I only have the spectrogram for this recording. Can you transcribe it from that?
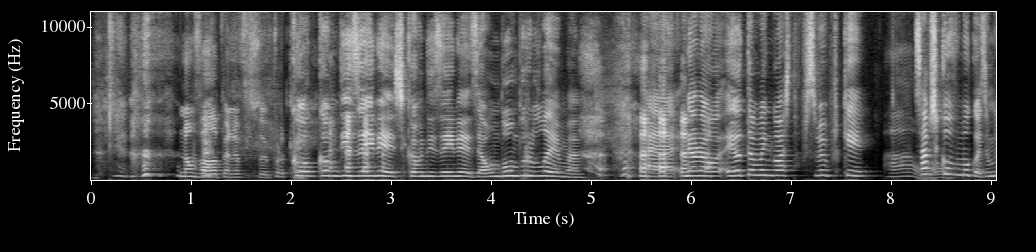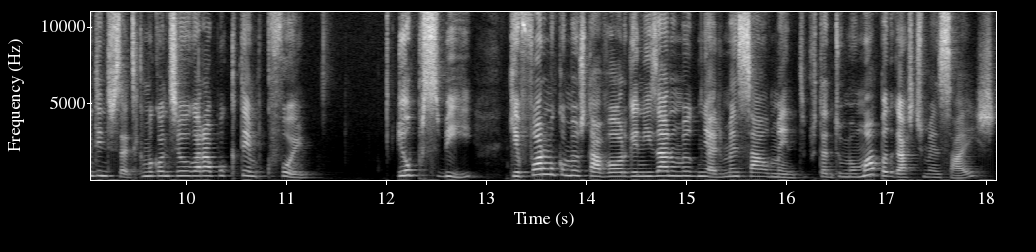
Não vale a pena perceber porquê. Co- Como, diz a Inês, como diz a Inês, é um bom problema. Ah, não, não, eu também gosto de perceber porquê. Ah, Sabes que houve uma coisa muito interessante que me aconteceu agora há pouco tempo, que foi, eu percebi que a forma como eu estava a organizar o meu dinheiro mensalmente, portanto o meu mapa de gastos mensais,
